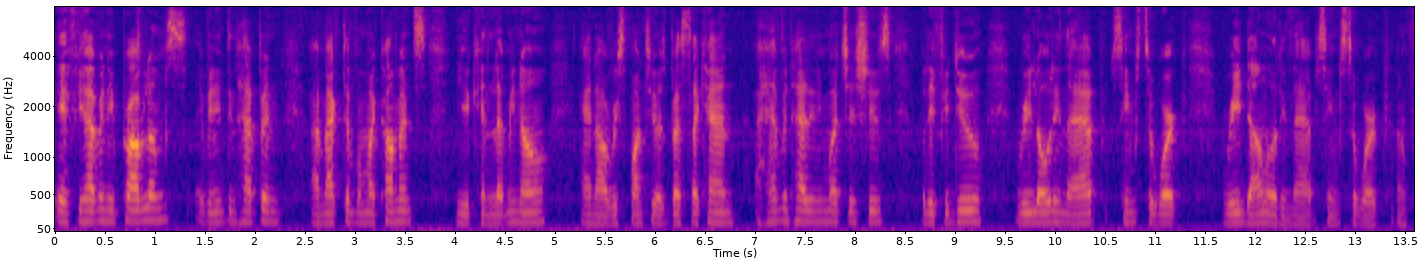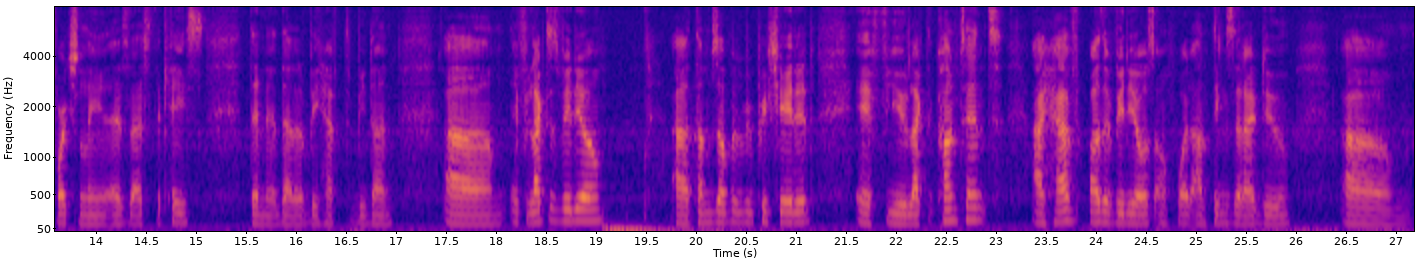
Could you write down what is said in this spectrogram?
If you have any problems, if anything happened, I'm active on my comments. You can let me know and I'll respond to you as best I can. I haven't had any much issues, but if you do, reloading the app seems to work. Re-downloading the app seems to work. Unfortunately, as that's the case, then that'll be have to be done. Um, if you like this video, uh, thumbs up would be appreciated. If you like the content, I have other videos on what on things that I do, um,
